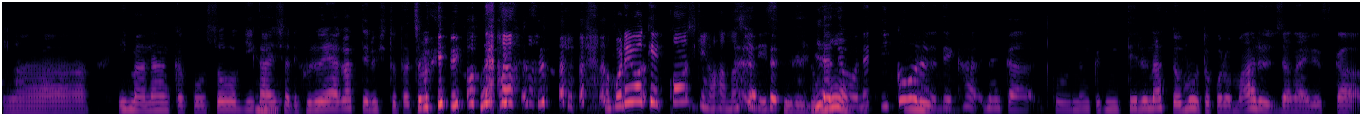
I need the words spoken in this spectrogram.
うわあ今なんかこう葬儀会社で震え上がってる人たちもいるよね。まあこれは結婚式の話ですけれども。いやでもねイコールでか、なんかこうなんか似てるなって思うところもあるじゃないですか。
